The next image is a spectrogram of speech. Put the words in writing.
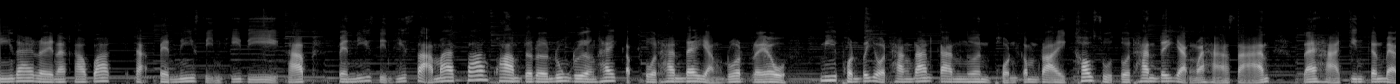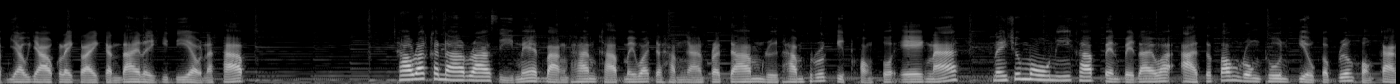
นี้ได้เลยนะครับว่าจะเป็นหนี้สินที่ดีครับ เป็นหนี้สินที่สามารถสร้างความเจริญรุ่งเรืองให้กับตัวท่านได้อย่างรวดเร็ว มีผลประโยชน์ทางด้านการเงินผลกำไรเข้าสู่ตัวท่านได้อย่างมหาศาล และหากินกันแบบยาวๆ ไกลๆกันได้เลยทีเดียวนะครับชาวลัคนาราศีเมษบางท่านครับ ไม่ว่าจะทำงานประจำหรือทำธุรกิจของตัวเองนะ ในชั่วโมงนี้ครับเป็นไปได้ว่าอาจจะต้องลงทุนเกี่ยวกับเรื่องของการ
